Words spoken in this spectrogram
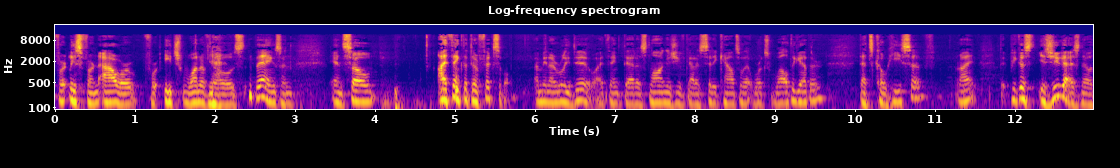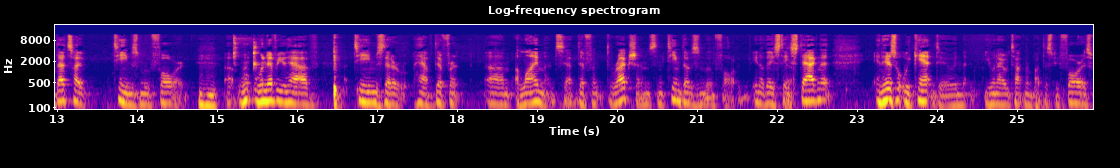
for at least for an hour for each one of Yeah. those things, and and so I think that they're fixable. I mean, I really do. I think that as long as you've got a city council that works well together, that's cohesive, right? Because as you guys know, that's how teams move forward. Uh, wh- whenever you have teams that are, have different um, alignments, have different directions, and the team doesn't move forward. You know, they stay stagnant. And here's what we can't do. And you and I were talking about this before: is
